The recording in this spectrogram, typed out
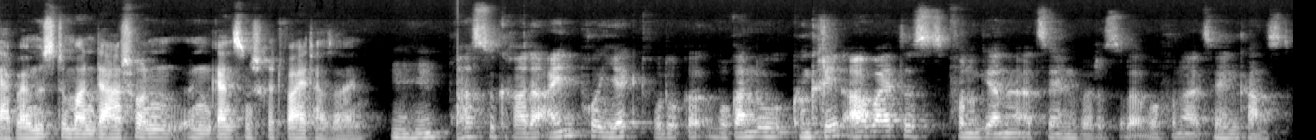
Dabei müsste man da schon einen ganzen Schritt weiter sein. Mhm. Hast du gerade ein Projekt, wo du, woran du konkret arbeitest, von du gerne erzählen würdest oder wovon du erzählen kannst?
